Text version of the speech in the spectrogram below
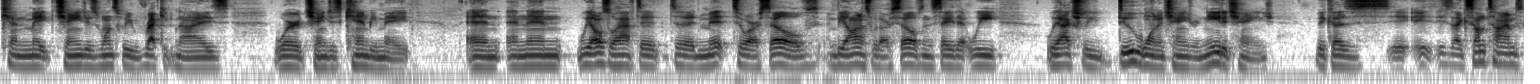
can make changes once we recognize where changes can be made, and and then we also have to to admit to ourselves and be honest with ourselves and say that we we actually do want to change or need to change because it, it's like sometimes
